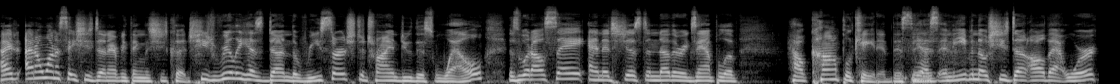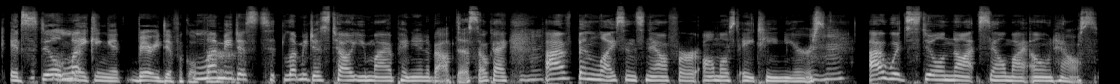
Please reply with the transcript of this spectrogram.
I, I don't want to say she's done everything that she could. She really has done the research to try and do this well, is what I'll say. And it's just another example of how complicated this Yes. is. And even though she's done all that work, it's still Let- making it very difficult. For let me just let me just tell you my opinion about this okay Mm-hmm. i've been licensed now for almost 18 years i would still not sell my own house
